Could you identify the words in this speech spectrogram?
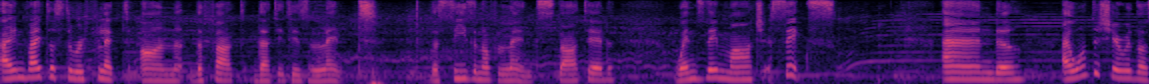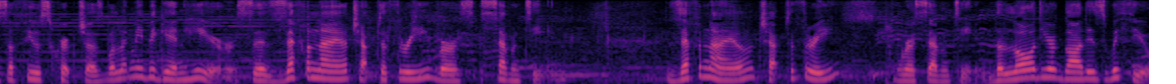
I invite us to reflect on the fact that it is Lent. The season of Lent started Wednesday, March 6th. And uh, I want to share with us a few scriptures, but let me begin here. It says Zephaniah chapter 3, verse 17. Zephaniah chapter 3, verse 17. The Lord your God is with you,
